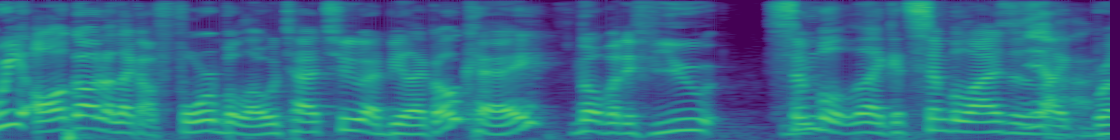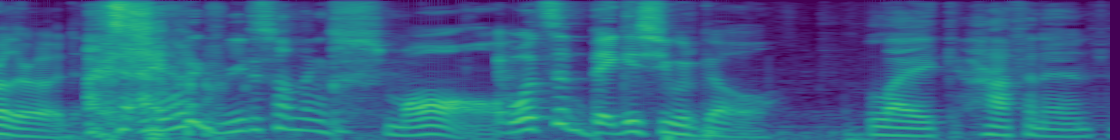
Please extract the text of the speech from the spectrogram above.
we all got like a four below tattoo, I'd be like, okay, No, but if you symbol like it symbolizes Yeah. like brotherhood. I would agree to something small, what's the biggest you would go? like half an inch.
